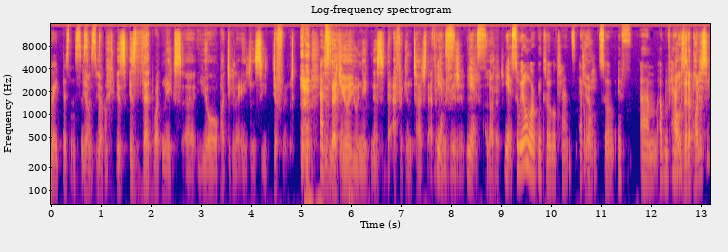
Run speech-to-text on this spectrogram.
great businesses Yeah, as yeah. well. Is is that what makes uh, your particular agency different? is that your uniqueness, the African touch, the African Yes. vision? Yes. I love it. Yes. So we don't work with global clients at Yeah. all. So if um uh, we've had Oh, is that a policy?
